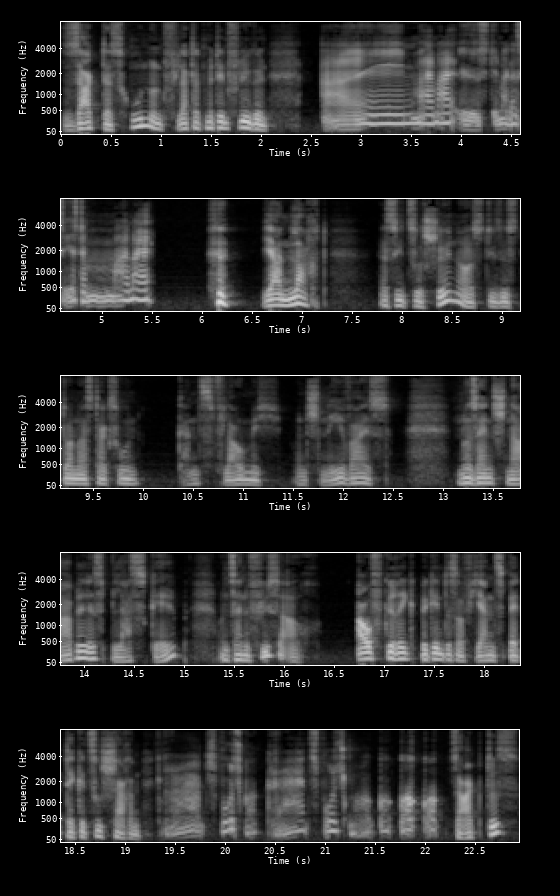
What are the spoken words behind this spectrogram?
sagt das Huhn und flattert mit den Flügeln. Einmal mal ist immer das erste Mal. Jan lacht. Es sieht so schön aus, dieses Donnerstagshuhn. Ganz flaumig und schneeweiß. Nur sein Schnabel ist blassgelb und seine Füße auch. Aufgeregt beginnt es auf Jans Bettdecke zu scharren. Kratzfußkock, Kratzfußkock, sagt es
